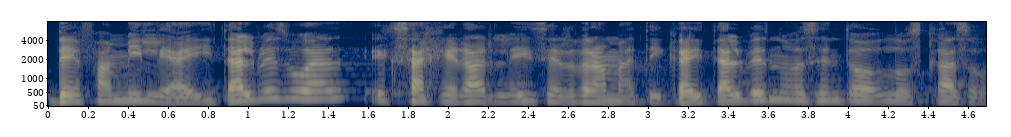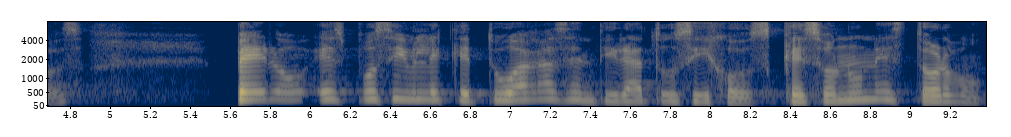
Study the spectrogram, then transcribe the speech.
de familia, y tal vez voy a exagerarle y ser dramática, y tal vez no es en todos los casos, pero es posible que tú hagas sentir a tus hijos que son un estorbo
